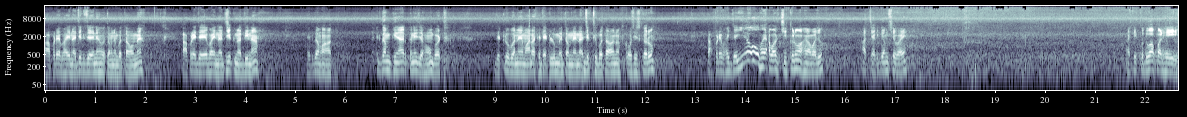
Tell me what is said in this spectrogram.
આપણે ભાઈ નજીક જઈને હું તમને બતાવું, મેં. આપણે જઈએ ભાઈ નજીક નદીના, એકદમ એકદમ કિનાર કની જાઉં બટ જેટલું બને મારાથી તેટલું મેં તમને નજીકથી બતાવવાનો કોશિશ કરું. તો આપણે ભાઈ જઈએ. ઓ ભાઈ, આ બાજુ ચીકણું છે આ બાજુ. આ ચેકડેમ છે ભાઈ. આથી કૂદવા પડે.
